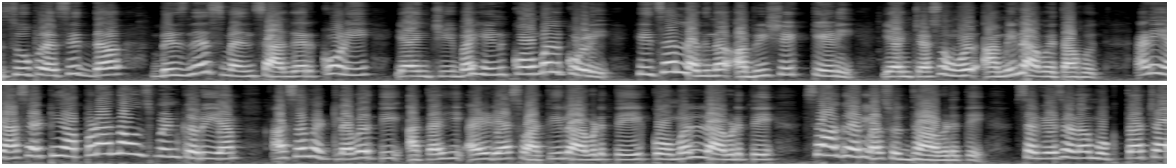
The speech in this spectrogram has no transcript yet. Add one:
सुप्रसिद्ध बिझनेसमॅन सागर कोळी यांची बहीण कोमल कोळी हिचं लग्न अभिषेक केणी यांच्यासमोर आम्ही लावत आहोत. आणि यासाठी आपण अनाउन्समेंट करूया. असं म्हटल्यावरती आता ही आयडिया स्वातीला आवडते कोमलला आवडते सागरला सुद्धा आवडते. सगळेजण मुक्ताच्या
